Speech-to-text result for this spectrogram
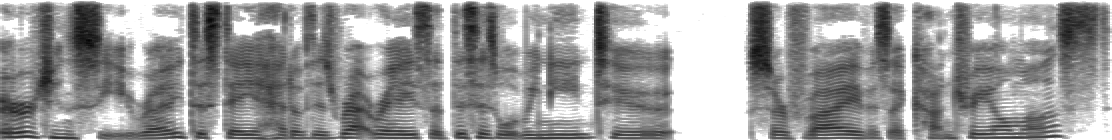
urgency, right? To stay ahead of this rat race, that this is what we need to survive as a country almost.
